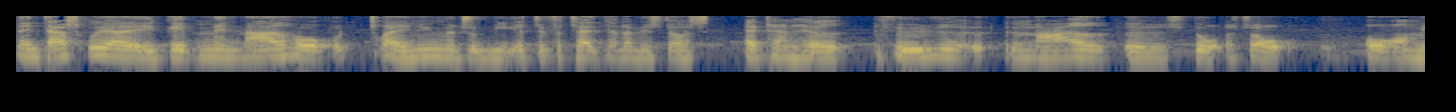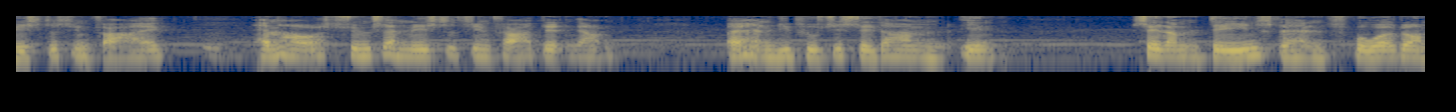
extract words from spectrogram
Men der skulle jeg igennem en meget hård træning med Tobias. Det fortalte jeg dig vist også, at han havde følt øh, meget øh, stor sorg over at miste sin far. Ikke? Han har også syntes, at han mistede sin far dengang. Og han lige pludselig sætter ham ind. Selvom det eneste, han spurgte om,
